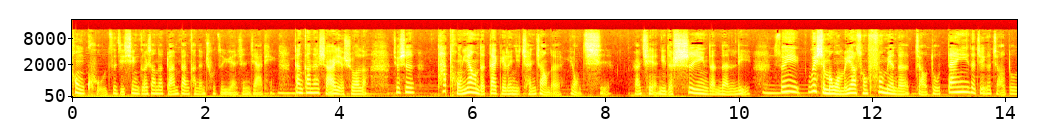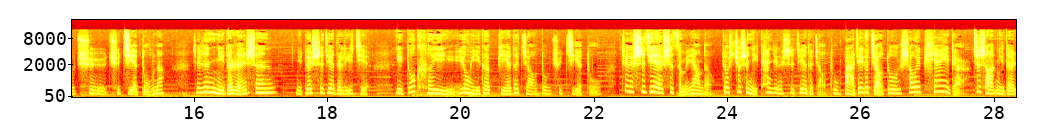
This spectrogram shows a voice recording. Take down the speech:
痛苦，自己性格上的短板可能出自原生家庭，但刚才十二也说了，就是他同样的带给了你成长的勇气，而且你的适应的能力。所以，为什么我们要从负面的角度、单一的这个角度去去解读呢？就是你的人生，你对世界的理解，你都可以用一个别的角度去解读。这个世界是怎么样的？就就是你看这个世界的角度，把这个角度稍微偏一点儿，至少你的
